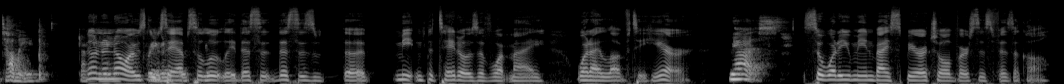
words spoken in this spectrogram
tell me Dr. no no no i was going to say absolutely this is this is the meat and potatoes of what my what i love to hear yes so what do you mean by spiritual versus physical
